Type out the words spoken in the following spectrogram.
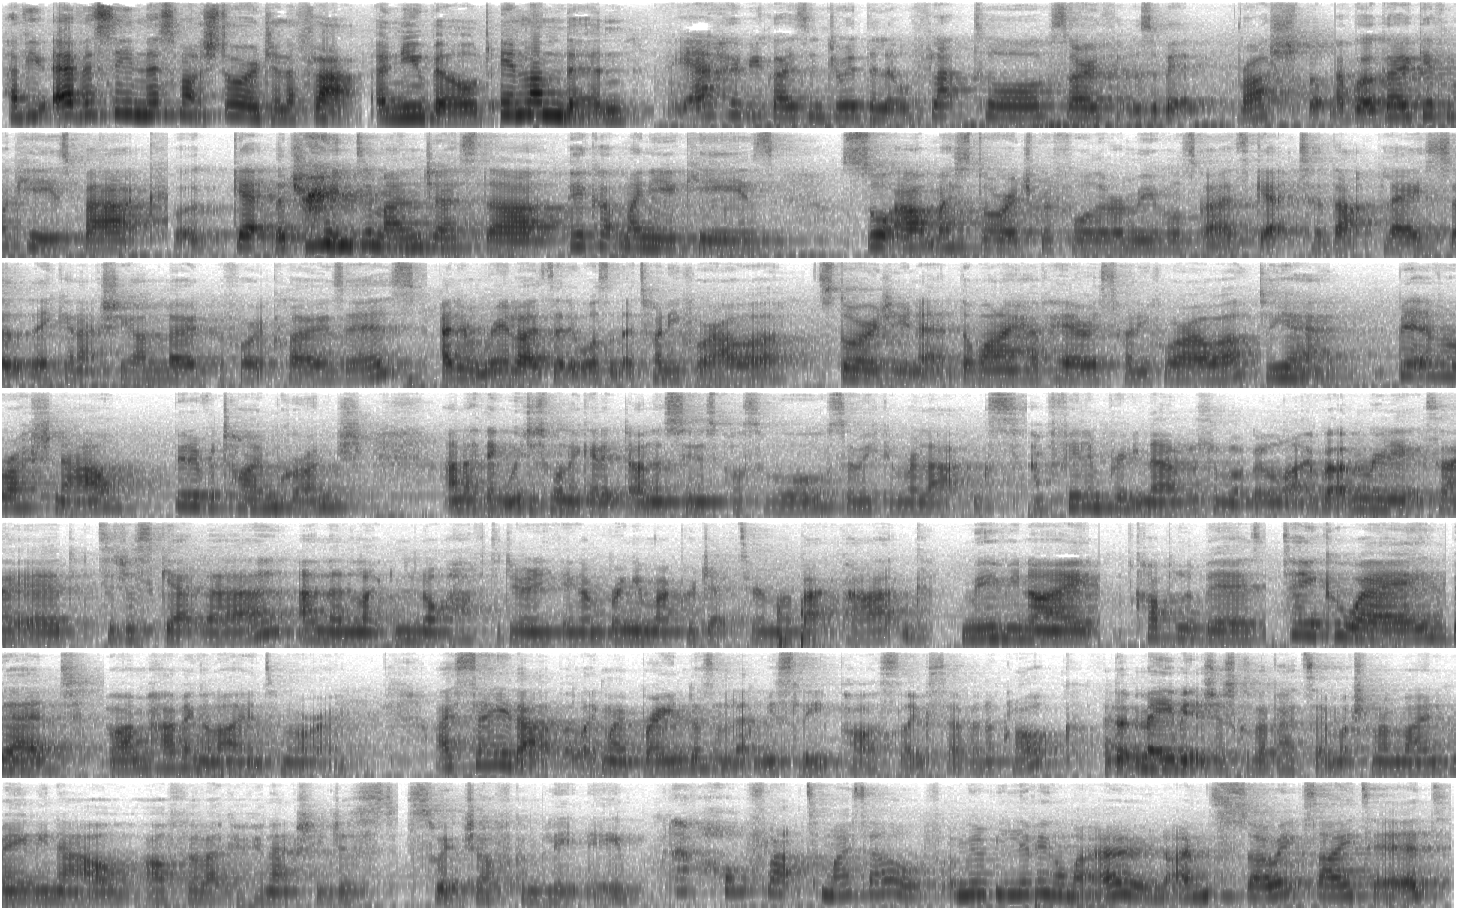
Have you ever seen this much storage in a flat, a new build in London? Yeah, I hope you guys enjoyed the little flat tour. Sorry if it was a bit rushed, but I've got to go give my keys back, get the train to Manchester, pick up my new keys, sort out my storage before the removals guys get to that place so that they can actually unload before it closes. I didn't realize that it wasn't a 24 hour storage unit. The one I have here is 24 hour. So yeah, bit of a rush now, bit of a time crunch. And I think we just want to get it done as soon as possible so we can relax. I'm feeling pretty nervous, I'm not gonna lie, but I'm really excited to just get there and then like not have to do anything. I'm bringing my projector in my backpack, movie night, couple of beers, takeaway, bed. Oh, I'm having a lie-in tomorrow. I say that, but like my brain doesn't let me sleep past like seven o'clock. But maybe it's just because I've had so much on my mind. Maybe now I'll feel like I can actually just switch off completely. I'm gonna have a whole flat to myself. I'm gonna be living on my own. I'm so excited.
